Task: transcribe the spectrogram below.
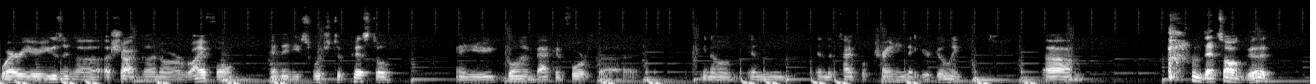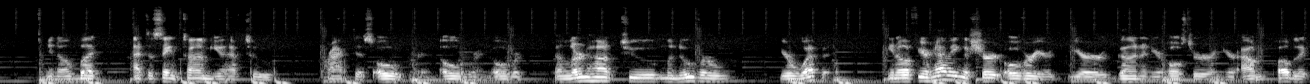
where you're using a, a, shotgun or a rifle, and then you switch to pistol, and you're going back and forth, uh, you know, in in the type of training that you're doing. Um, that's all good, you know. But at the same time, you have to practice over and over and over and learn how to maneuver your weapon. You know, if you're having a shirt over your, your gun and your holster and you're out in public,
